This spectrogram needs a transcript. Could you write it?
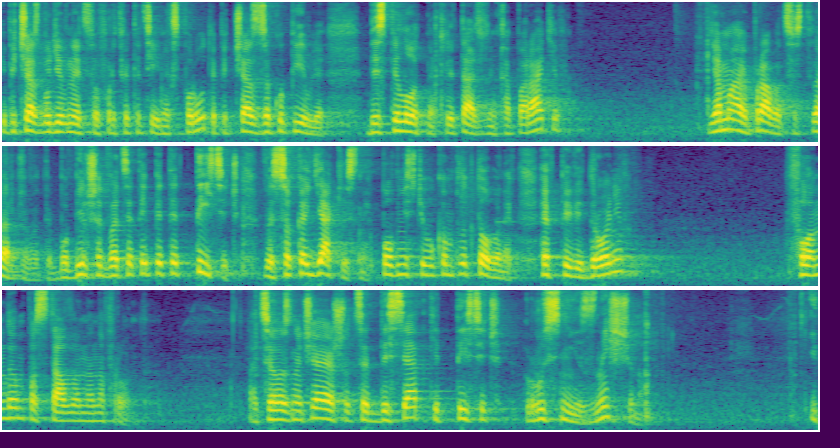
і під час будівництва фортифікаційних споруд, і під час закупівлі безпілотних літальних апаратів. Я маю право це стверджувати, бо більше 25 тисяч високоякісних, повністю укомплектованих FPV-дронів фондом поставлено на фронт. А це означає, що це десятки тисяч русні знищено, і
